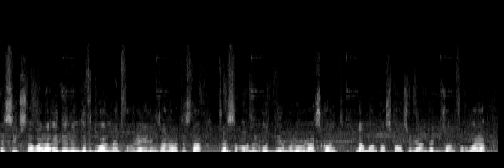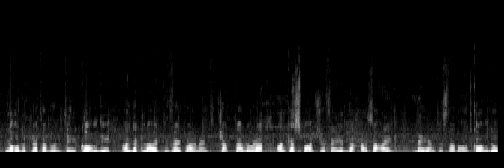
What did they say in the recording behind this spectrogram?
Is-seats ta' wara qegħdin individwalment fuq railings, allura tista' tressaqhom il-qudiem u lura skont l-ammont ta' spazju li għandek bżonn fuq wara. Joqogħdu tliet adulti komdi, għandek l-art vertwalment ċatta allura anke spazju fejn iddaħħal saqajk dejjem tista' toqgħod komdu.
